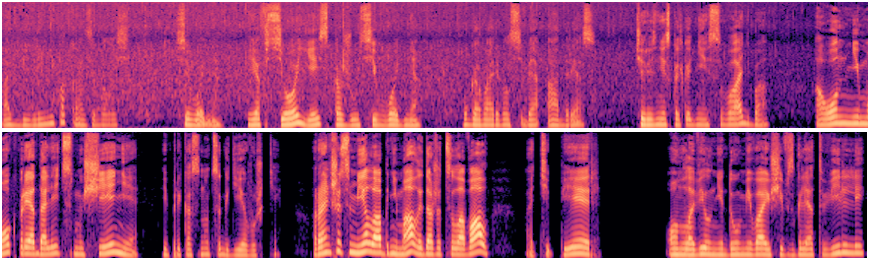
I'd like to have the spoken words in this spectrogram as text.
а Вилли не показывалось. «Сегодня. Я все ей скажу сегодня», — уговаривал себя Адриас. Через несколько дней свадьба, а он не мог преодолеть смущение и прикоснуться к девушке. Раньше смело обнимал и даже целовал, а теперь... Он ловил недоумевающий взгляд Вилли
